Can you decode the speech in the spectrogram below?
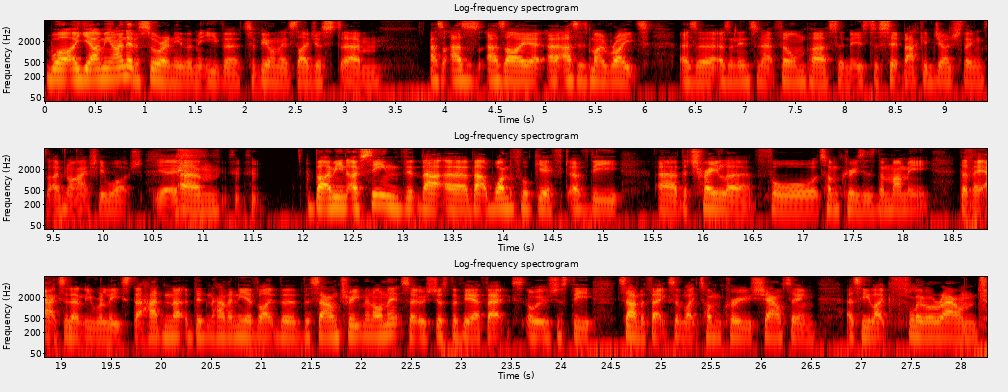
Well, uh, yeah, I mean, I never saw any of them either. To be honest, I just um, as as as I uh, as is my right as a as an internet film person is to sit back and judge things that I've not actually watched. Yeah. Um, but I mean, I've seen th- that uh, that wonderful gift of the uh, the trailer for Tom Cruise's The Mummy that they accidentally released that had no, didn't have any of like the the sound treatment on it, so it was just the VFX or it was just the sound effects of like Tom Cruise shouting as he like flew around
